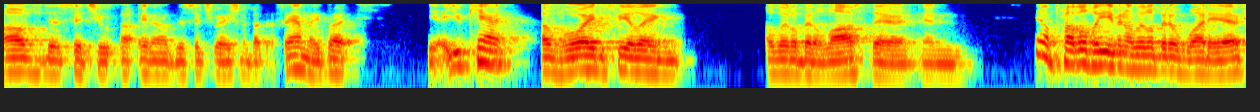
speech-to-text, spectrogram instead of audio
of the situ, uh, you know, the situation about the family. But yeah, you can't avoid feeling a little bit of loss there, and you know, probably even a little bit of what if.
